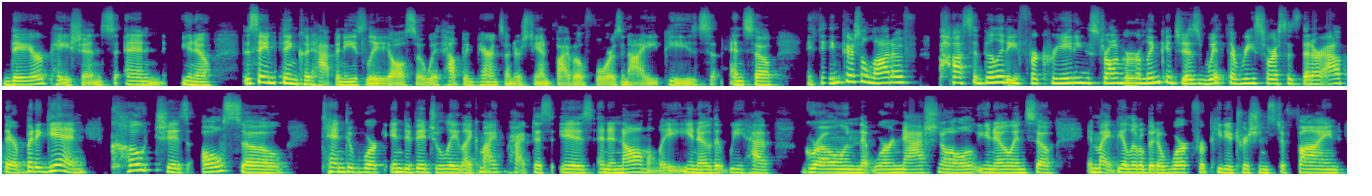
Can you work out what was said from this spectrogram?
their patients. And, you know, the same thing could happen easily also with helping parents understand 504s and IEPs. And so I think there's a lot of possibility for creating stronger linkages with the resources that are out there. But again, coaches also tend to work individually. Like my practice is an anomaly, you know, that we have grown, that we're national, you know, and so it might be a little bit of work for pediatricians to find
